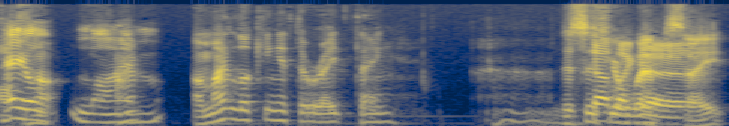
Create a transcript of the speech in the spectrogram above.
pale Oh, lime. Am I looking at the right thing? Uh, this It's is got your like website. a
